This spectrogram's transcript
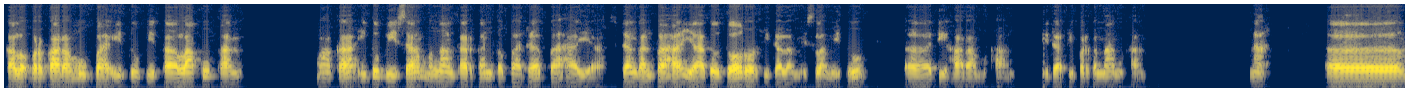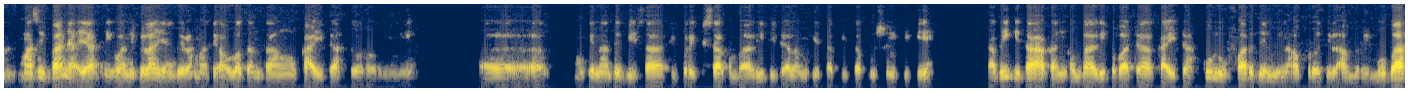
kalau perkara mubah itu kita lakukan, maka itu bisa mengantarkan kepada bahaya. Sedangkan bahaya atau doror di dalam Islam itu e, diharamkan. tidak diperkenankan. Nah, eh, masih banyak ya ikhwanifillah yang dirahmati Allah tentang kaidah doror ini. Eh, mungkin nanti bisa diperiksa kembali di dalam kitab-kitab usul fikih. Tapi kita akan kembali kepada kaidah kulu fardin min afrodil amri mubah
